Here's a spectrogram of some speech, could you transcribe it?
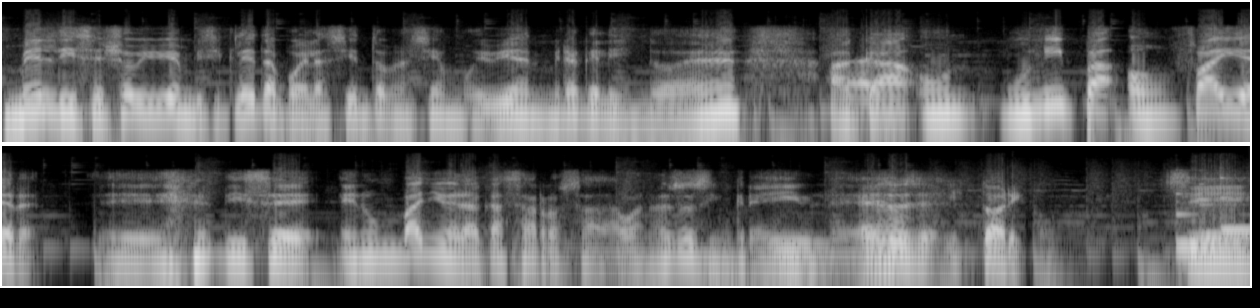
Mel dice, yo vivía en bicicleta porque el asiento me hacía muy bien, mirá qué lindo. ¿eh? Acá un Munipa on fire eh, dice, en un baño de la Casa Rosada. Bueno, eso es increíble. ¿eh? Eso es histórico. Sí,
